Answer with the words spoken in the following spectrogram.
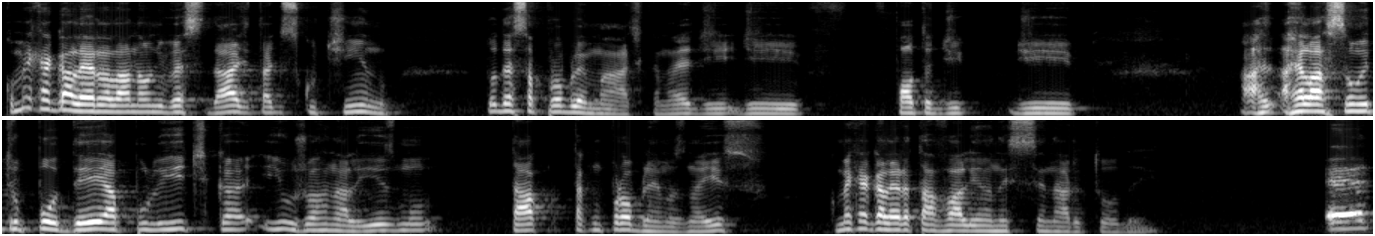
Como é que a galera lá na universidade está discutindo toda essa problemática né, de, de falta de, de a, relação entre o poder, a política e o jornalismo está tá com problemas, não é isso? Como é que a galera está avaliando esse cenário todo aí? é,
